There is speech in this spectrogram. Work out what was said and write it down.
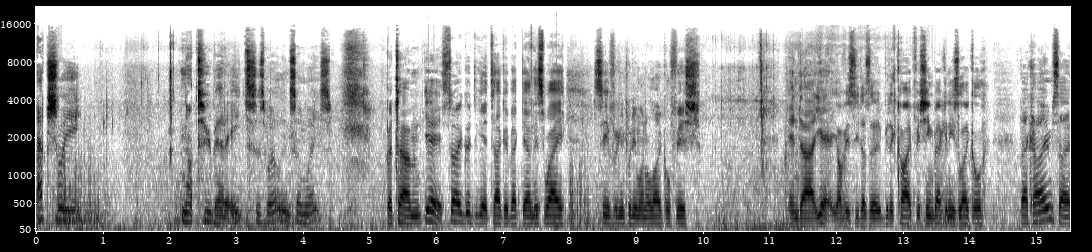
actually not too bad at eats as well in some ways. But um, yeah, so good to get Taku back down this way, see if we can put him on a local fish. And uh, yeah, he obviously does a bit of kayak fishing back in his local back home, so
